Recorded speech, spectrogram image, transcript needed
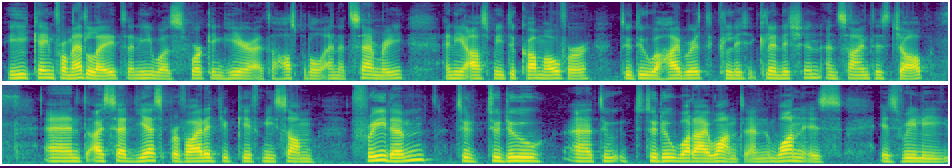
He came from Adelaide and he was working here at the hospital and at SAHMRI, and he asked me to come over to do a hybrid clinician and scientist job. And I said yes, provided you give me some freedom to, to do uh, to to do what I want, and one is is really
